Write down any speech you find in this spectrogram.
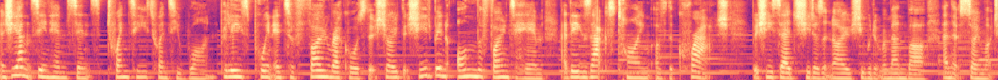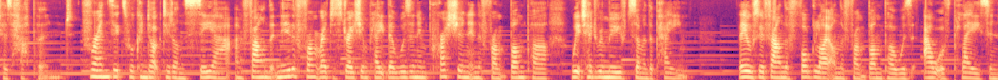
and she hadn't seen him since 2021. Police pointed to phone records that showed that she'd been on the phone to him at the exact time of the crash, but she said she doesn't know, she wouldn't remember, and that so much has happened. Forensics were conducted on Seat and found that near the front registration plate there was an impression in the front bumper which had removed some of the paint. They also found the fog light on the front bumper was out of place and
